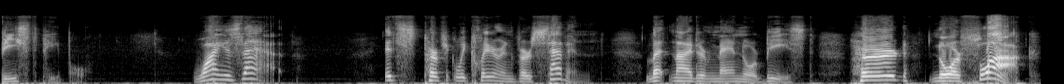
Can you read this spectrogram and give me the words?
beast people. Why is that? It's perfectly clear in verse 7. Let neither man nor beast, herd nor flock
